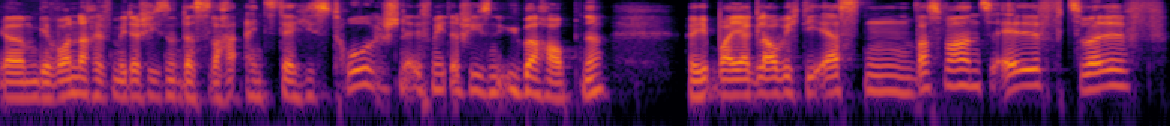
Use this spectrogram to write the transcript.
ähm, gewonnen nach Elfmeterschießen und das war eins der historischen Elfmeterschießen überhaupt. Ne? War ja, glaube ich, die ersten, was waren es, 11, 12,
